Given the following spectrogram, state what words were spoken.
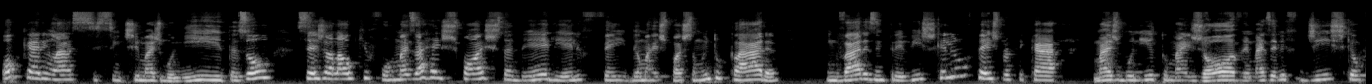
ou querem lá se sentir mais bonitas, ou seja lá o que for. Mas a resposta dele, ele fez, deu uma resposta muito clara em várias entrevistas, que ele não fez para ficar mais bonito, mais jovem, mas ele diz que eu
